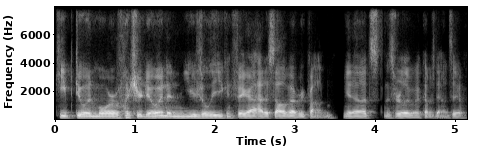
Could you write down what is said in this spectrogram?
keep doing more of what you're doing. And usually you can figure out how to solve every problem. You know, that's, that's really what it comes down to.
